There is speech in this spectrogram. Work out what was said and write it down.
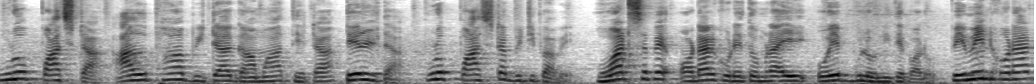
পুরো পাঁচটা, alpha, beta, gamma, theta, delta, পুরো পাঁচটা বিটি পাবে। হোয়াটসঅ্যাপে অর্ডার করে তোমরা এই ওয়েবগুলো নিতে পারো। পেমেন্ট করার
